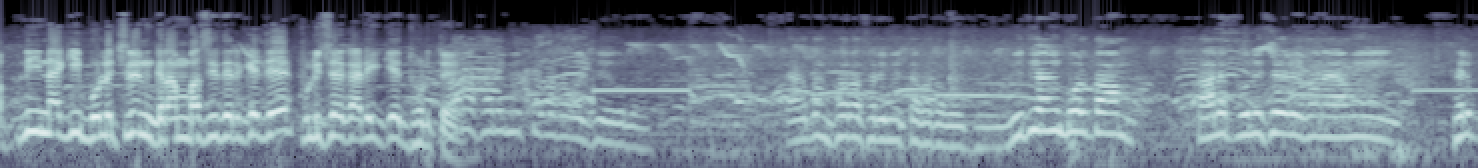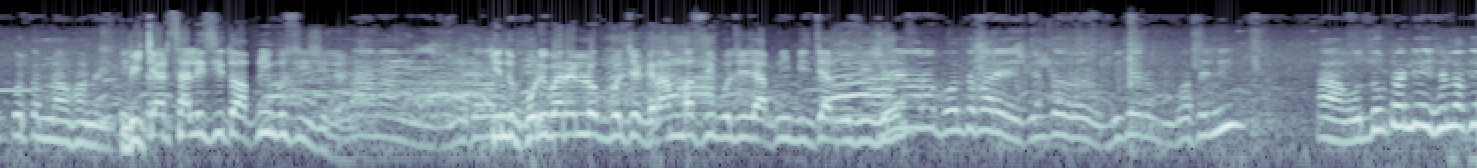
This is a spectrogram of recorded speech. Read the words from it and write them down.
আপনি নাকি বলেছিলেন গ্রামবাসীদেরকে যে পুলিশের গাড়িকে ধরতে সরাসরি মিথ্যা কথা বলছি এগুলো একদম সরাসরি মিথ্যা কথা বলছি যদি আমি বলতাম তাহলে পুলিশের মানে আমি হেল্প করতাম না ওখানে। বিচার সালিসি তো আপনি বসিয়েছিলেন। না না না কিন্তু পরিবারের লোক বলছে গ্রামবাসী বলছে যে আপনি বিচার বসিয়েছিলেন। হ্যাঁ, ওরা বলতে পারে কিন্তু বিচার বসেনি। হ্যাঁ উদ্যোগটা নিয়েছিল কি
